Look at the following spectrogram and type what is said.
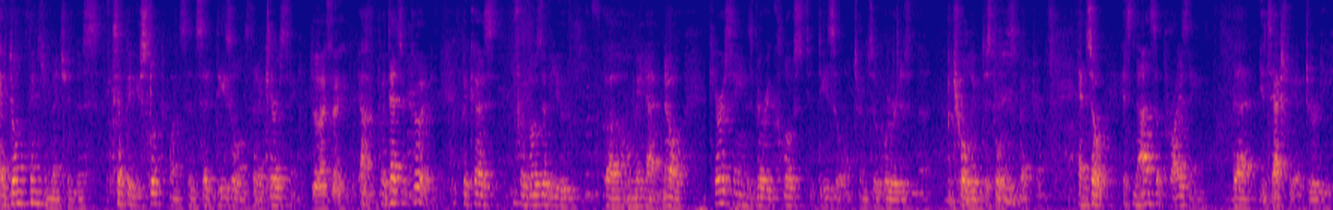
I don't think you mentioned this, except that you slipped once and said diesel instead of kerosene. Did I say? Uh, But that's good, because for those of you uh, who may not know, kerosene is very close to diesel in terms of where it is in the petroleum distillate spectrum. And so it's not surprising that it's actually a dirty,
